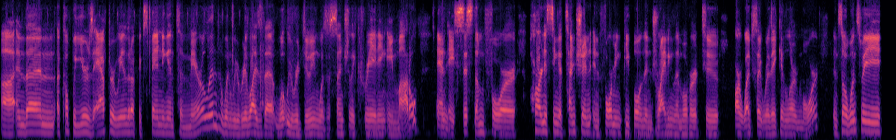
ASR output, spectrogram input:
Uh, and then a couple years after, we ended up expanding into Maryland when we realized that what we were doing was essentially creating a model and a system for harnessing attention, informing people, and then driving them over to our website where they can learn more. And so once we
